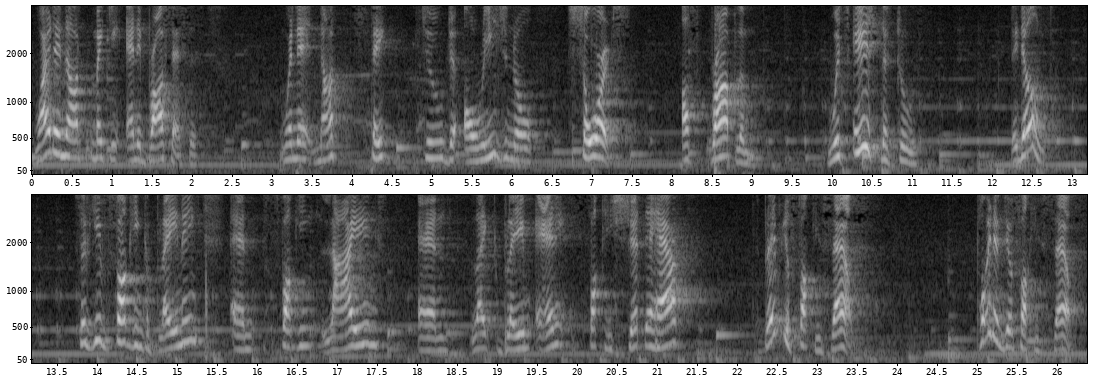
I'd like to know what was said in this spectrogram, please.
Why they're not making any processes when they not stick to the original source of problem, which is the truth. They don't. So they keep fucking complaining and fucking lying and like blame any fucking shit they have. Blame your fucking self. Point at your fucking self.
